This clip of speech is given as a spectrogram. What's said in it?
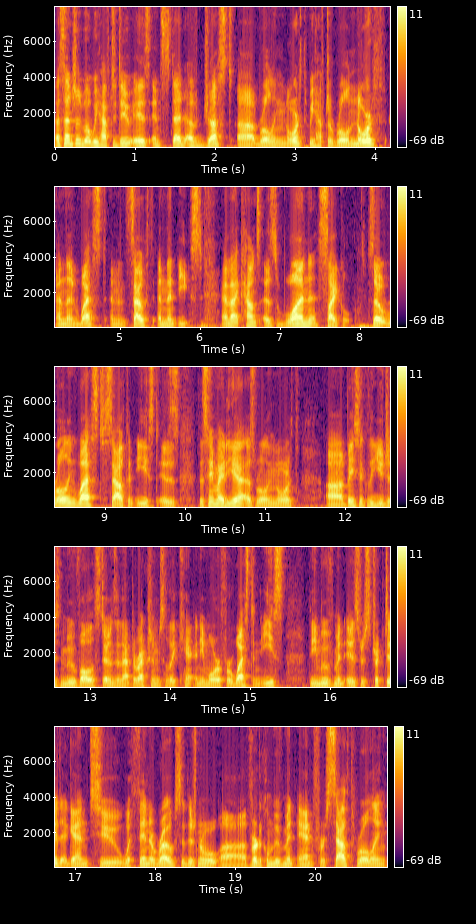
Essentially, what we have to do is instead of just uh, rolling north, we have to roll north and then west and then south and then east. And that counts as one cycle. So rolling west, south, and east is the same idea as rolling north. Uh, basically, you just move all the stones in that direction until they can't anymore. For west and east, the movement is restricted again to within a row, so there's no uh, vertical movement. And for south rolling,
